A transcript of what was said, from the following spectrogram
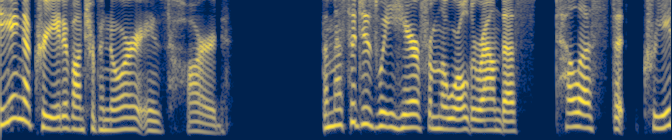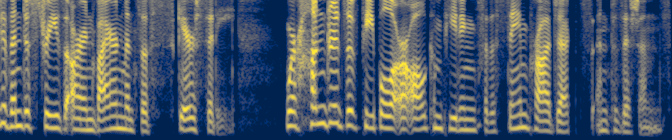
Being a creative entrepreneur is hard. The messages we hear from the world around us tell us that creative industries are environments of scarcity, where hundreds of people are all competing for the same projects and positions.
